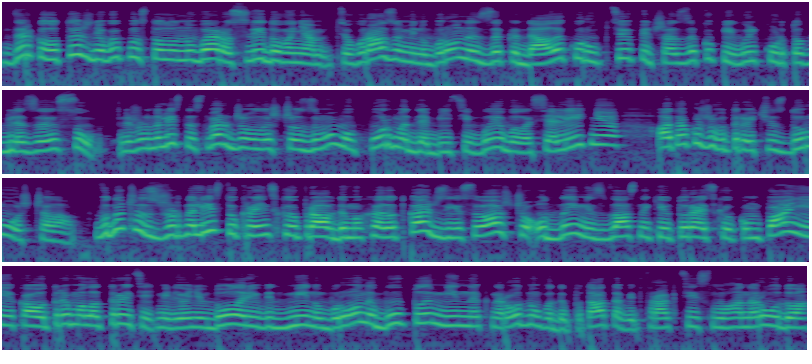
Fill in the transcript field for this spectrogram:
Дзеркало тижня випустило нове розслідування. Цього разу Міноборони закидали корупцію під час закупівель курток для ЗСУ. Журналісти стверджували, що зимова форма для бійців виявилася літньою, а також втричі здорожчала. Водночас журналіст української правди Михайло Ткач з'ясував, що одним із власників турецької компанії, яка отримала 30 мільйонів доларів від Міноборони, був племінник народного депутата від фракції Слуга народу.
